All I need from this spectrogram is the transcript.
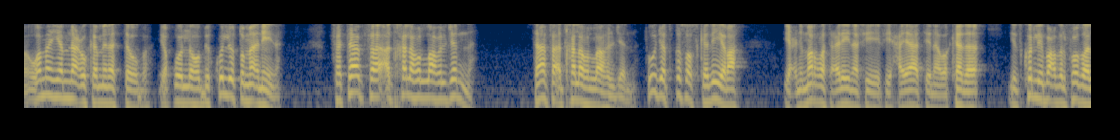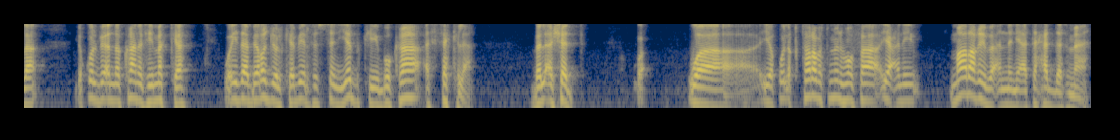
ومن يمنعك من التوبة؟ يقول له بكل طمأنينة. فتاب فأدخله الله الجنة. تاب فأدخله الله الجنة. توجد قصص كثيرة يعني مرت علينا في في حياتنا وكذا. يذكر لي بعض الفضلاء يقول بأنه كان في مكة وإذا برجل كبير في السن يبكي بكاء الثكلى بل أشد. ويقول اقتربت منه فيعني ما رغب أنني أتحدث معه.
